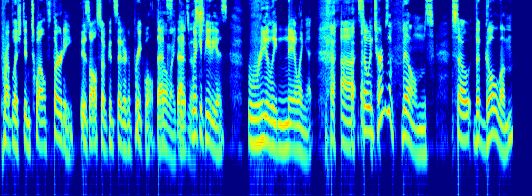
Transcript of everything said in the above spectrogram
published in 1230 is also considered a prequel. That's, Oh, my that's. Wikipedia's really nailing it. Uh, so in terms of films, so The Golem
